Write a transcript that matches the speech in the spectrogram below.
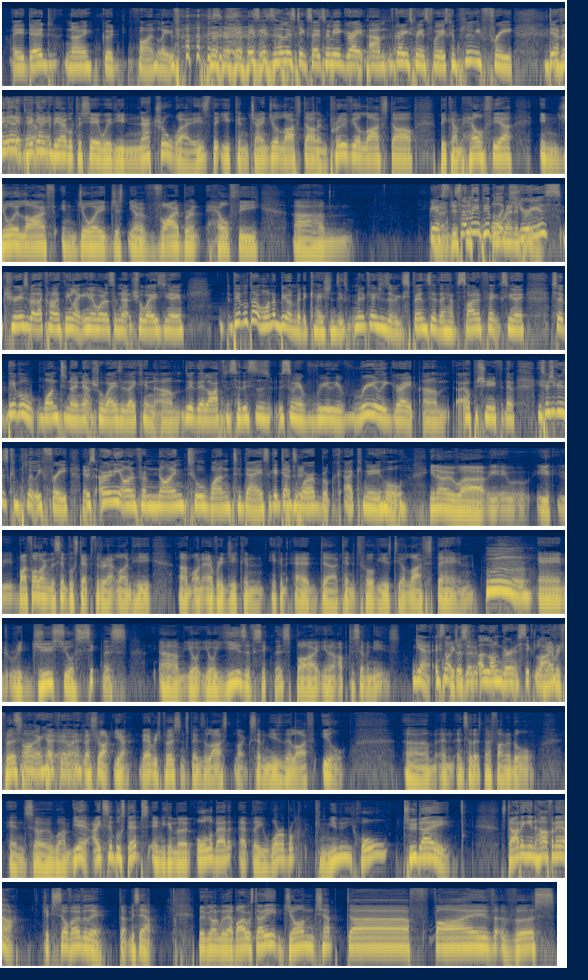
Are you dead? No. Good. Fine. Leave. it's, it's holistic, so it's going to be a great, um, great experience for you. It's completely free. and they're, going, they're going to be able to share with you natural ways that you can change your lifestyle, improve your lifestyle, become healthier, enjoy life, enjoy just, you know, vibrant, healthy. Um, you Yes, know, just- so many just people are curious, curious about that kind of thing. Like, you know, what are some natural ways? You know, people don't want to be on medications. Medications are expensive; they have side effects. You know, so people want to know natural ways that they can um, live their life. And so this is this is going to be a really, really great um, opportunity for them, especially because it's completely free. But Yeah. it's only on from nine till one today. So get down That's to it. Warrabrook uh, Community Hall. You know, uh, you, you, you, by following the simple steps that are outlined here, um, on average, you can you can add uh, ten to twelve years to your lifespan Mm. and reduce your sickness, um, your your years of sickness by you know up to seven years. Yeah, it's not Because just a longer sick life. the average person, longer healthy uh, life. That's right. Yeah, the average person spends the last like seven years of their life ill, um, and and so that's no fun at all. And so um, yeah, eight simple steps, and you can learn all about it at the Warrabrook Community Hall today, starting in half an hour. Get yourself over there. Don't miss out. Moving on with our Bible study, John chapter 5, verse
